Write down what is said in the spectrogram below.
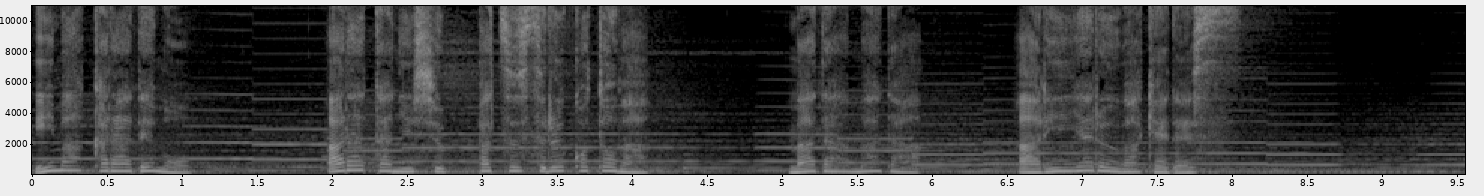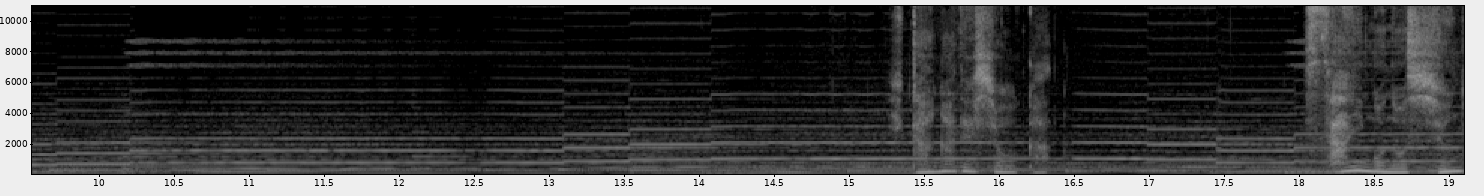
今からでも新たに出発することはまだまだありえるわけです。いかがでしょうか？最後の瞬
